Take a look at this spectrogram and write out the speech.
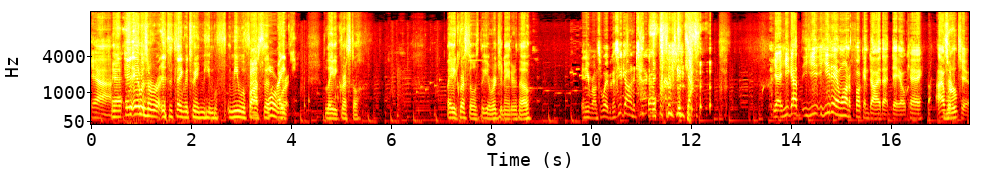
Yeah. Yeah, it, it was a, it's a thing between me, Muf- me Fast Mufasa, forward. right, Lady Crystal. Lady Crystal is the originator, though. And he runs away because he got an attack. Yeah, he got he he didn't want to fucking die that day, okay? I Zero. would too.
